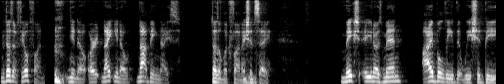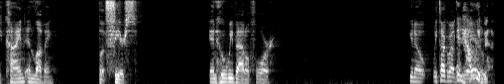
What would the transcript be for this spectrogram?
and it doesn't feel fun you know or night you know not being nice doesn't look fun mm-hmm. i should mm-hmm. say make sure you know as men i believe that we should be kind and loving but fierce in who we battle for. You know, we talk about the and how we battle.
